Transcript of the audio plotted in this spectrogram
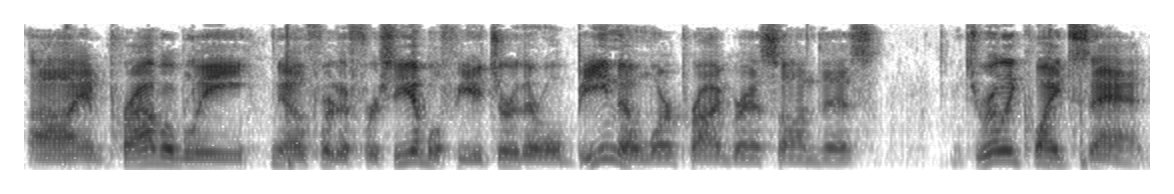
Uh, and probably, you know, for the foreseeable future, there will be no more progress on this. It's really quite sad.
